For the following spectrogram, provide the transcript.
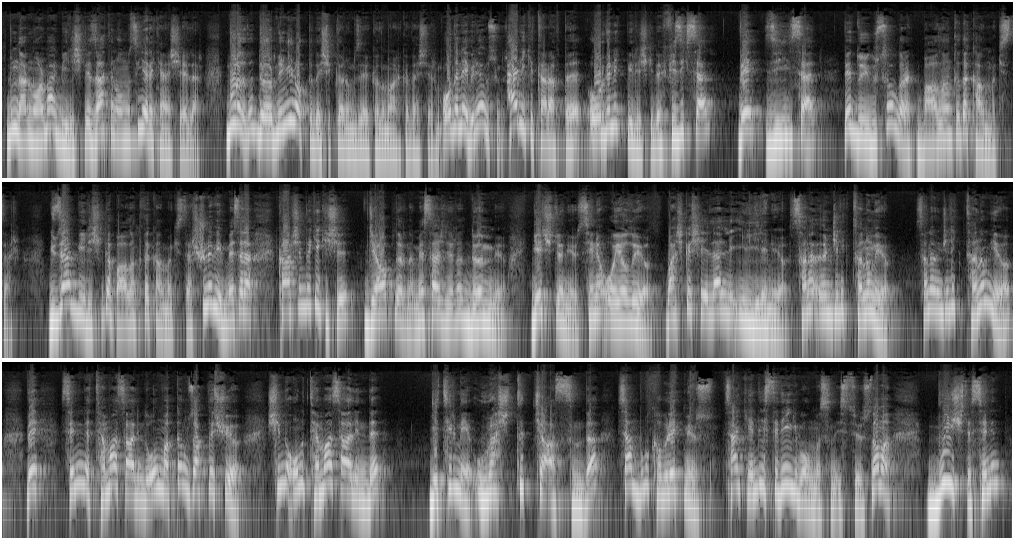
Bunlar normal bir ilişkide zaten olması gereken şeyler. Burada da dördüncü noktada ışıklarımızı yakalım arkadaşlarım. O da ne biliyor musunuz? Her iki tarafta organik bir ilişkide fiziksel ve zihinsel ve duygusal olarak bağlantıda kalmak ister. Güzel bir ilişkide bağlantıda kalmak ister. Şunu bil mesela karşındaki kişi cevaplarına, mesajlarına dönmüyor. Geç dönüyor, seni oyalıyor, başka şeylerle ilgileniyor, sana öncelik tanımıyor sana öncelik tanımıyor ve seninle temas halinde olmaktan uzaklaşıyor. Şimdi onu temas halinde getirmeye uğraştıkça aslında sen bunu kabul etmiyorsun. Sen kendi istediğin gibi olmasını istiyorsun ama bu işte senin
